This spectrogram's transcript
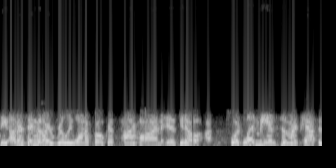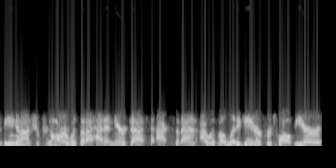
The other thing that I mm-hmm. really want to focus time on is, you know, what led me into my path of being an entrepreneur was that I had a near death accident. I was a litigator for 12 years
